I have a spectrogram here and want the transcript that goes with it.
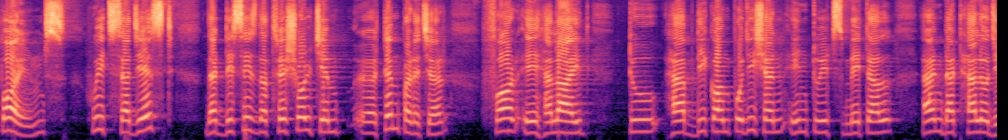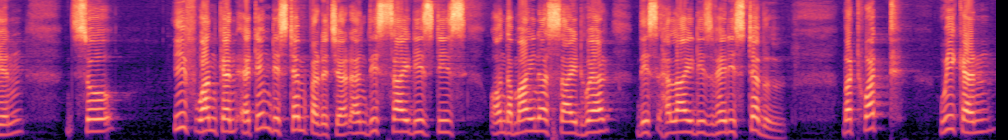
points which suggest that this is the threshold uh, temperature for a halide to have decomposition into its metal and that halogen. So, if one can attain this temperature and this side is this on the minus side where this halide is very stable. But what we can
